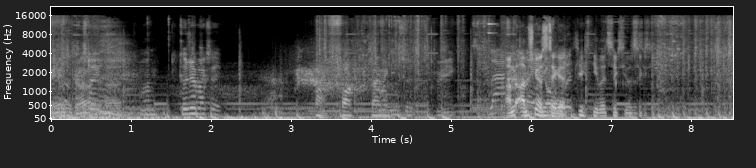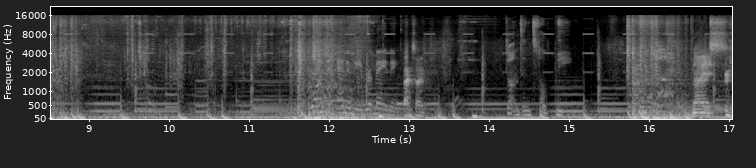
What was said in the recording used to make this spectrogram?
Maybe it was. Site. Come on. Go to back side. Oh fuck. Timing. Alright. Last I'm, I'm just gonna stick it. Let's 60, let's 60, let's 60. One enemy remaining. Backside. Don't insult me. Nice. You're,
